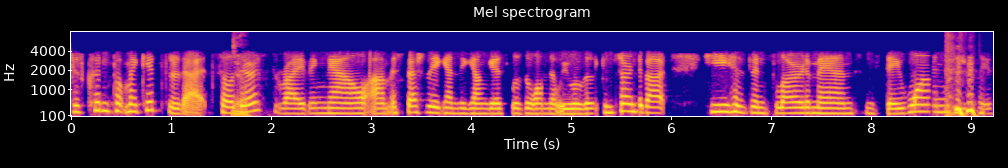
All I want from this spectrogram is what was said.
just couldn't put my kids through that. So Yeah. they're thriving now. Um, especially again, the youngest was the one that we were really concerned about. He has been Florida man since day one. He plays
